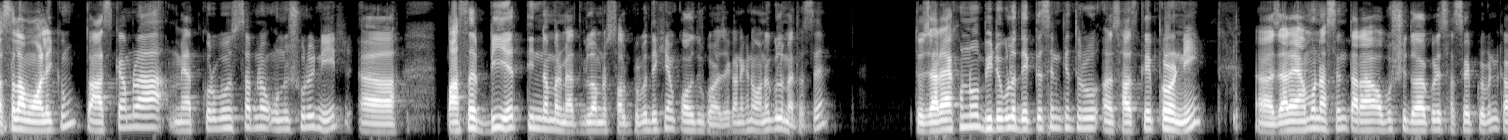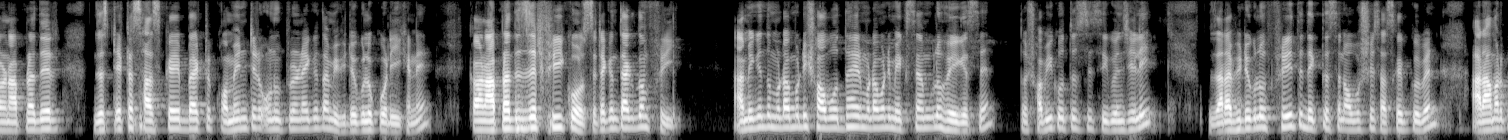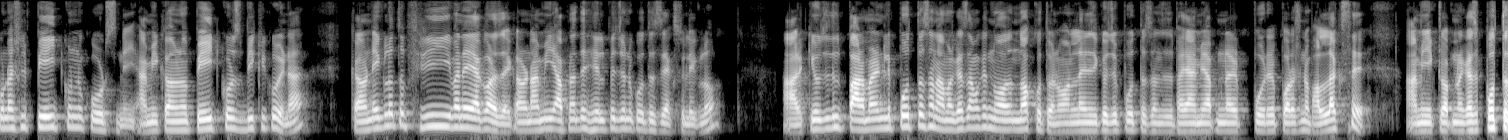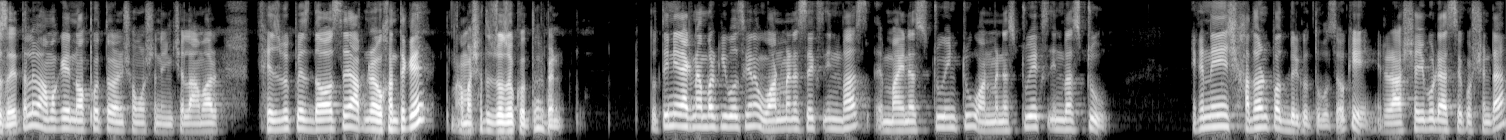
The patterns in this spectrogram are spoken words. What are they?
আসসালামু আলাইকুম। তো আজকে আমরা ম্যাথ করব হচ্ছে আপনার অনুশীলনীর পাঁচের বি তিন নম্বর ম্যাথগুলো আমরা সলভ করব। দেখি আমরা কতদূর করা যায়, কারণ এখানে অনেকগুলো ম্যাথ আছে। তো যারা এখনও ভিডিওগুলো দেখতেছেন কিন্তু সাবস্ক্রাইব করেননি যারা এমন আছেন তারা অবশ্যই দয়া করে সাবস্ক্রাইব করবেন। কারণ আপনাদের জাস্ট একটা সাবস্ক্রাইব বা একটা কমেন্টের অনুপ্রেরণায় কিন্তু আমি ভিডিওগুলো করি এখানে। কারণ আপনাদের যে ফ্রি কোর্স এটা কিন্তু একদম ফ্রি আমি কিন্তু মোটামুটি সব অধ্যায়ের মোটামুটি ম্যাক্সিমামগুলো হয়ে গেছে। তো সবই করতেছি সিকোয়েন্সিয়ালি যারা ভিডিওগুলো ফ্রিতে দেখতেছেন অবশ্যই সাবস্ক্রাইব করবেন। আর আমার কোনো আসলে পেইড কোনো কোর্স নেই। আমি কারণ পেইড কোর্স বিক্রি করি না। কারণ এগুলো তো ফ্রি মানে ইয়া করা যায়। কারণ আমি আপনাদের হেল্পের জন্য করতেছি অ্যাকচুয়ালি এগুলো। আর কেউ যদি পার্মানেন্টলি পড়তে চান আমার কাছে, আমাকে নক করতে পারেন অনলাইনে কেউ যদি পড়তে চান যে, ভাই, আমি আপনার পড়ে, পড়াশোনা ভালো লাগছে? আমি একটু আপনার কাছে পড়তে চাই। তাহলে আমাকে নক করতে পারেন, সমস্যা নেই। ইনশাল্লাহ আমার ফেসবুক পেজ দেওয়া আছে। আপনারা ওখান থেকে আমার সাথে যোগাযোগ করতে পারবেন। তো তিনি এক নাম্বার কি বলছে এখানে? One minus X inverse minus two into one minus two X inverse two এখানে সাধারণ পদ বের করতে বলছে। ওকে এটা রাজশাহী বোর্ডে আসছে কোশ্চেনটা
